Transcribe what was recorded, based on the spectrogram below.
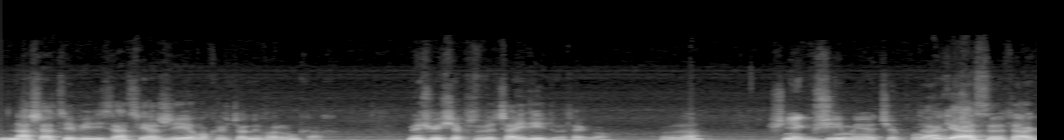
nasza cywilizacja żyje w określonych warunkach. Myśmy się przyzwyczaili do tego, prawda? Śnieg w zimie, ciepło Tak, lecie. jasne, tak,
